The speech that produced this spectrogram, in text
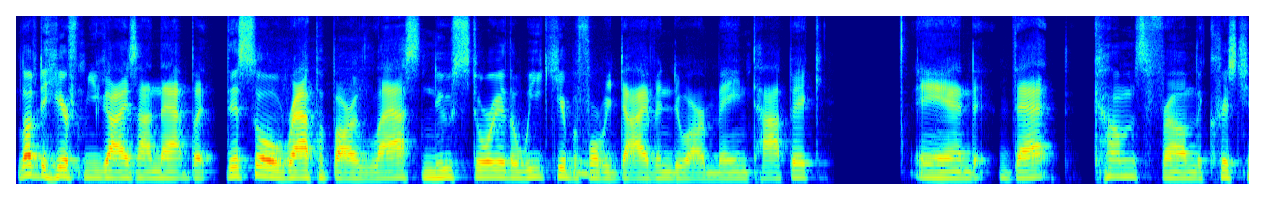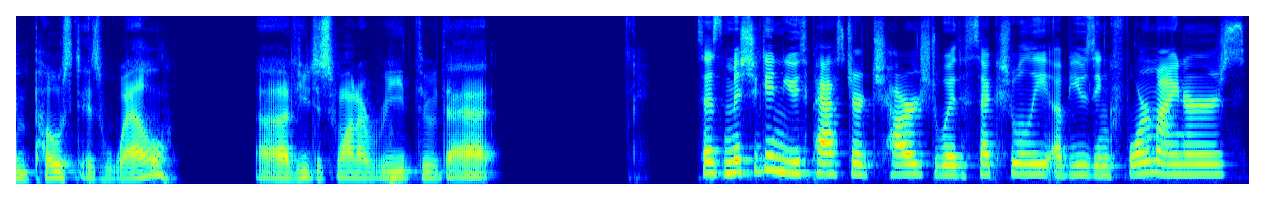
love to hear from you guys on that. But this will wrap up our last news story of the week here before we dive into our main topic. And that comes from the Christian Post as well. Uh, if you just want to read through that. says Michigan youth pastor charged with sexually abusing four minors,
